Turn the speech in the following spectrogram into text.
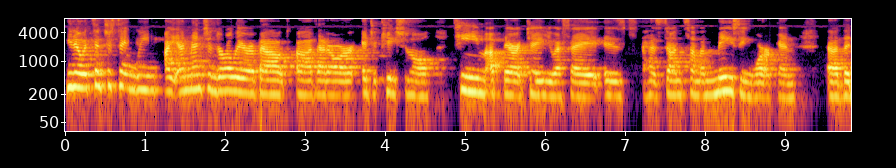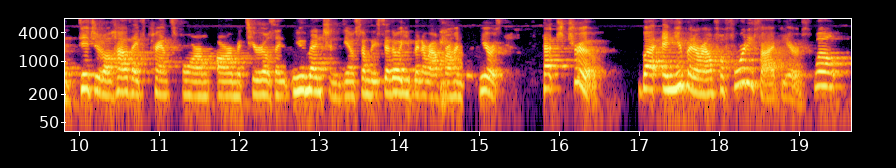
You know, it's interesting. We I, I mentioned earlier about uh, that our educational team up there at JUSA is has done some amazing work and uh, the digital how they've transformed our materials. And you mentioned, you know, somebody said, "Oh, you've been around for 100 years." That's true, but and you've been around for 45 years. Well,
